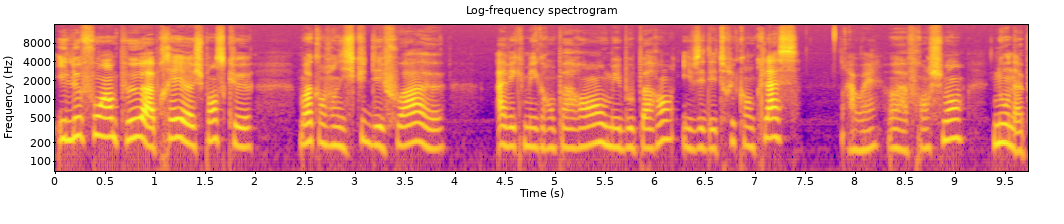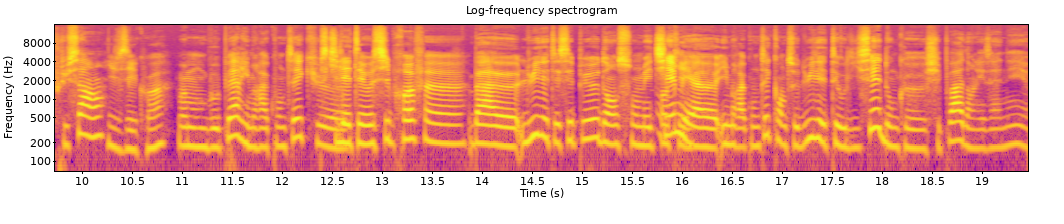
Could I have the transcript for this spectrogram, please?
ils le font un peu. Après, je pense que moi, quand j'en discute des fois euh, avec mes grands-parents ou mes beaux-parents, ils faisaient des trucs en classe. Ah ouais Franchement, nous, on n'a plus ça. Hein. Il faisait quoi Moi, mon beau-père, il me racontait que. Parce qu'il était aussi prof euh Bah, euh, lui, il était CPE dans son métier, mais euh, il me racontait quand lui, il était au lycée, donc je sais pas, dans les années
